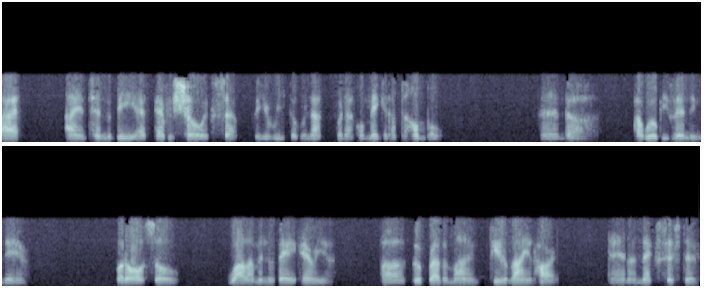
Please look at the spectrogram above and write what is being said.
I I intend to be at every show except for Eureka. We're not we're not to make it up to Humboldt. And uh, I will be vending there. But also, while I'm in the Bay Area, uh, good brother of mine, Peter Lionheart, and our next sister,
